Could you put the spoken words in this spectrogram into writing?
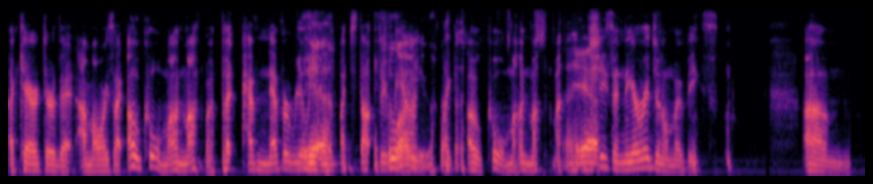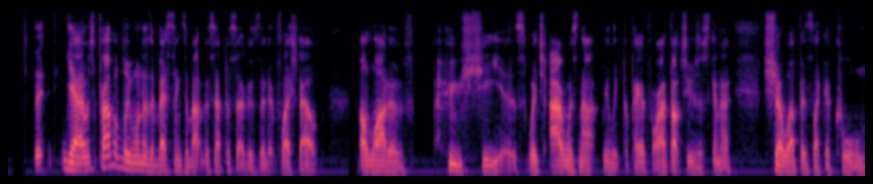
a character that I'm always like, oh, cool, Mon Mothma, but have never really Yeah. given much thought to who are you? like, oh, cool, Mon Mothma. Uh, yeah, She's in the original movies. um, th- yeah, it was probably one of the best things about this episode is that it fleshed out a lot of who she is, which I was not really prepared for. I thought she was just gonna show up as like a cool,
